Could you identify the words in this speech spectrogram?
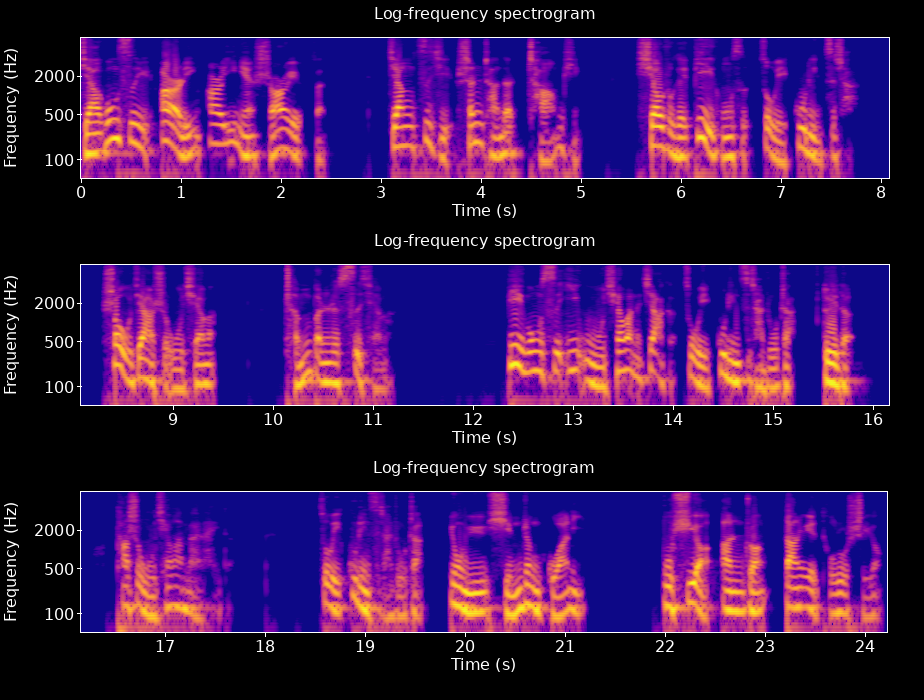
甲公司于二零二一年十二月份将自己生产的产品销售给 B 公司作为固定资产，售价是五千万，成本是四千万。B 公司以五千万的价格作为固定资产入账，对的，它是五千万买来的，作为固定资产入账，用于行政管理，不需要安装，当月投入使用。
